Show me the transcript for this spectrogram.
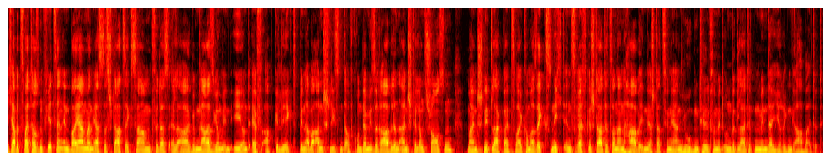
Ich habe 2014 in Bayern mein erstes Staatsexamen für das LA-Gymnasium in E und F abgelegt, bin aber anschließend aufgrund der miserablen Einstellungschancen, mein Schnitt lag bei 2,6, nicht ins Ref gestartet, sondern habe in der stationären Jugendhilfe mit unbegleiteten Minderjährigen gearbeitet.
